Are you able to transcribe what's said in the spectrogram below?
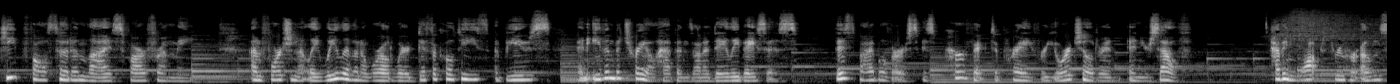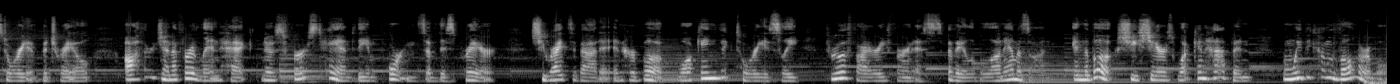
Keep falsehood and lies far from me. Unfortunately, we live in a world where difficulties, abuse, and even betrayal happens on a daily basis. This Bible verse is perfect to pray for your children and yourself. Having walked through her own story of betrayal, author Jennifer Lynn Heck knows firsthand the importance of this prayer. She writes about it in her book, Walking Victoriously Through a Fiery Furnace, available on Amazon. In the book, she shares what can happen when we become vulnerable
